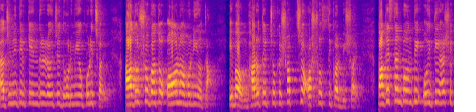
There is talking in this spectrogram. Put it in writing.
রাজনীতির কেন্দ্রে রয়েছে ধর্মীয় পরিচয়, আদর্শগত অনমনীয়তা এবং ভারতের চোখে সবচেয়ে অস্বস্তিকর বিষয়, পাকিস্তানপন্থী ঐতিহাসিক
